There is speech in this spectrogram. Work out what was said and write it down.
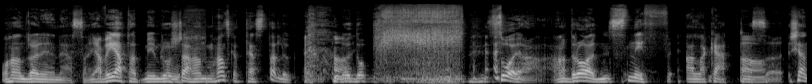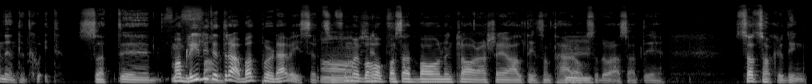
Och han drar ner näsan. Jag vet att min brorsa, han, han ska testa lukten. Så gör han. Han drar en sniff à la carte. Alltså. Kände inte ett skit. Så att eh, man blir lite drabbad på det där viset. Så Ja, får man bara shit. Mm. hoppas att barnen klarar sig och allting sånt här också. Då, så, att det, så att saker och ting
